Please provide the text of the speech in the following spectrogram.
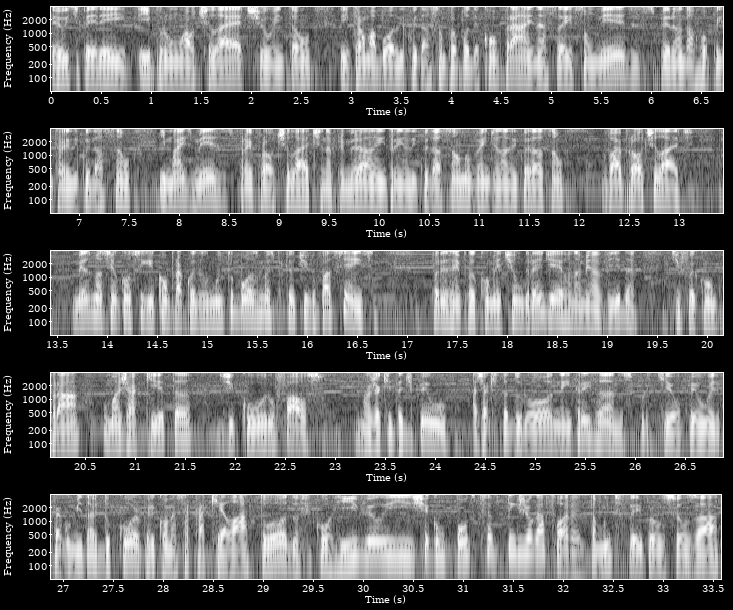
eu esperei ir para um outlet ou então entrar uma boa liquidação para poder comprar. E nessa aí são meses esperando a roupa entrar em liquidação e mais meses para ir para o outlet. Na né? primeira ela entra em liquidação, não vende na liquidação, vai para o outlet. Mesmo assim eu consegui comprar coisas muito boas, mas porque eu tive paciência. Por exemplo, eu cometi um grande erro na minha vida, que foi comprar uma jaqueta de couro falso uma jaqueta de PU. A jaqueta durou nem três anos, porque o PU ele pega a umidade do corpo, ele começa a craquelar todo, fica horrível e chega um ponto que você tem que jogar fora. Ele tá muito feio para você usar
